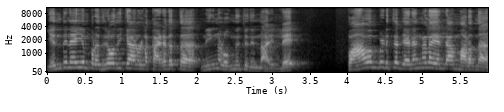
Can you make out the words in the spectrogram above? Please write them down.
എന്തിനേയും പ്രതിരോധിക്കാനുള്ള കഴകത്ത് നിങ്ങൾ ഒന്നിച്ചു നിന്നാലില്ലേ? പാവം പിടിച്ച ജനങ്ങളെയെല്ലാം മറന്ന്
